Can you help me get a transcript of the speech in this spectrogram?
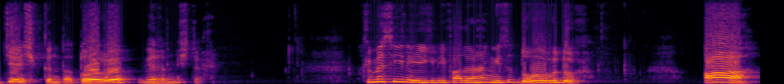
C şıkkında doğru verilmiştir. Kümesi ile ilgili ifade hangisi doğrudur? A.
